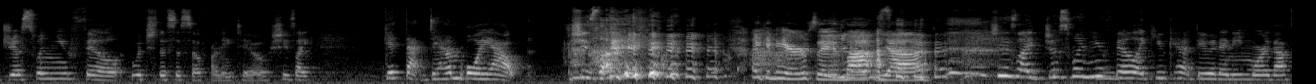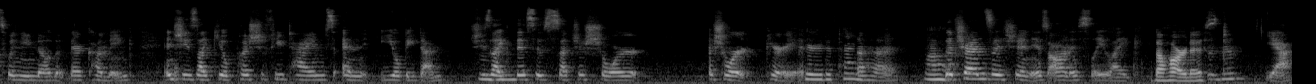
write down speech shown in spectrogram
just when you feel, which this is so funny too, she's like, get that damn boy out. She's like, I can hear her saying Yeah. that. Yeah. she's like, just when you feel like you can't do it anymore, that's when you know that they're coming. And she's like, you'll push a few times and you'll be done. She's like, Mhm. this is such a short, a short period. Period of time. Uh huh. Ugh. The transition is honestly like, The hardest. mhm, yeah.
